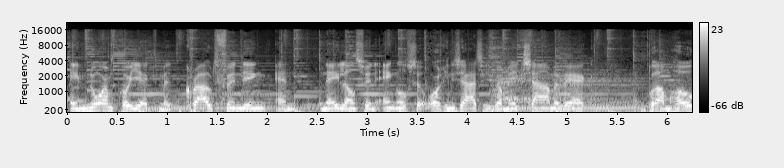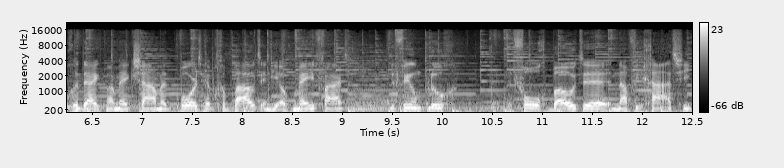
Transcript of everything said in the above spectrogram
enorm project met crowdfunding en Nederlandse en Engelse organisaties waarmee ik samenwerk. Bram Hogendijk, waarmee ik samen het boord heb gebouwd en die ook meevaart. De filmploeg, de volgboten, navigatie.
